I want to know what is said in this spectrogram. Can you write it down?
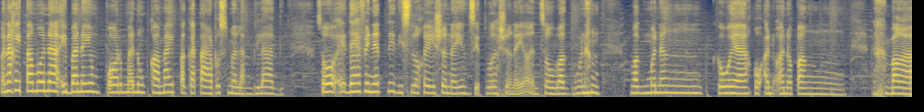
O nakita mo na iba na yung forma ng kamay pagkatapos malaglag. So eh, definitely dislocation na yung sitwasyon na yon. So wag mo nang wag mo nang kuya kung ano-ano pang mga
